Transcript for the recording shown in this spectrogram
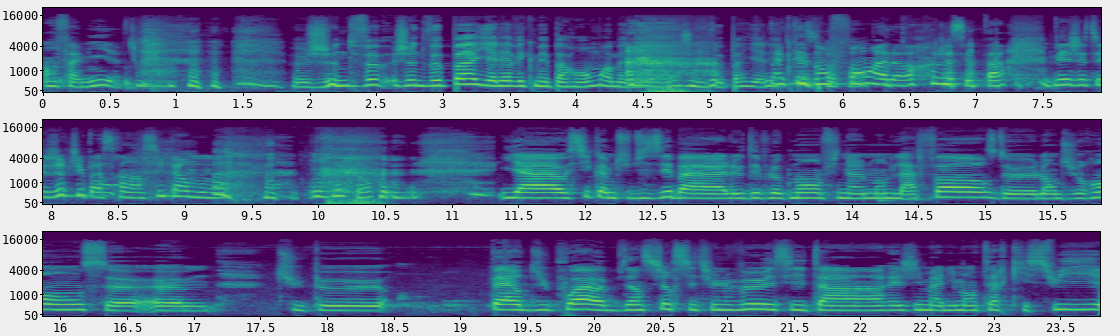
en famille. Je ne veux, je ne veux pas y aller avec mes parents, moi maintenant. je ne veux pas y aller Avec tes enfants alors, je sais pas, mais je te jure que tu passeras un super moment. D'accord. Il y a aussi, comme tu disais, bah, le développement finalement de la force, de l'endurance. euh, euh, tu peux perdre du poids, bien sûr, si tu le veux, et si tu as un régime alimentaire qui suit.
